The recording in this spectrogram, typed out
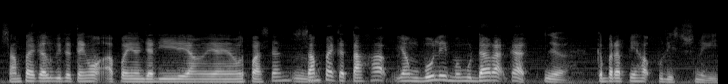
Sampai kalau kita tengok apa yang jadi yang yang, yang lepas kan, Hmm. sampai ke tahap yang boleh memudaratkan Ya. kepada pihak polis itu sendiri.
